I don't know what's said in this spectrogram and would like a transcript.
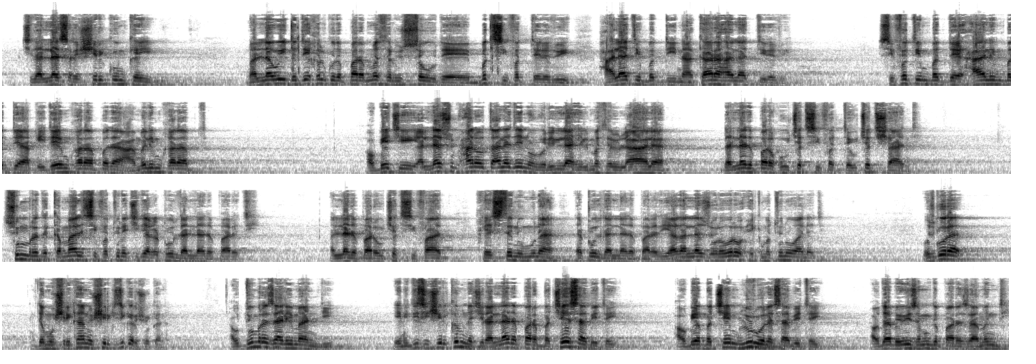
چې د الله سره شرک هم کوي نو الله وایي د دې خلکو دپاره مثل سو دی بد صفت دی د دوی حالات یې بد دي ناکاره حالات دي د دوی صفت هم بد دی حال هم بد دی عقیده هم خرابه ده عمل هم خراب دی او بیا چې الله سبحانه وتعالی دی نو ولله المثل الاعلی د الله دپاره خو اوچت صفت دی اوچت شان دی څومره د کمال صفتونه چې دي هغه ټول د الله دپاره دي الله دپاره اوچت صفات ښایسته نومونه دا ټول د الله دپاره دي هغه الله زورور او حکمتونو والا دي اوس ګوره د مشرکانو شرک ذکر شو که نه او دومره ظالمان دي یعنی داسې شرک هم نه چې د الله دپاره بچی ثابتوي او بیا بچی هم لور وله ثابتوي او دا به وي زموږ دپاره زامن دي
